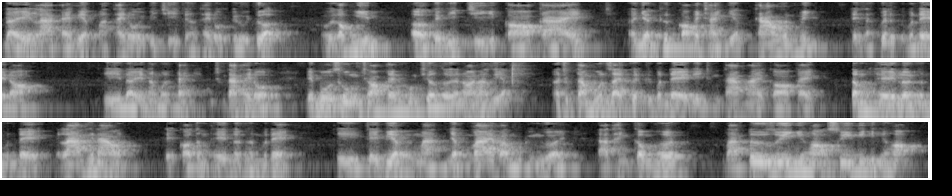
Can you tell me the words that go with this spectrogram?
Đấy là cái việc mà thay đổi vị trí tức là thay đổi cái đối tượng. Với góc nhìn ở cái vị trí có cái ờ, nhận thức có cái trải nghiệm cao hơn mình để giải quyết được cái vấn đề đó. Thì đấy là một cách chúng ta thay đổi. Để bổ sung cho cái hôm trước tôi đã nói là gì ạ? À, chúng ta muốn giải quyết cái vấn đề thì chúng ta phải có cái tâm thế lớn hơn vấn đề làm thế nào để có tâm thế lớn hơn vấn đề thì cái việc mà nhập vai vào một cái người đã thành công hơn và tư duy như họ, suy nghĩ như họ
